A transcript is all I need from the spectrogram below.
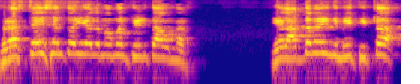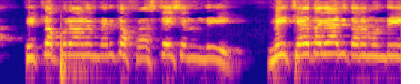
ఫ్రస్ట్రేషన్తో ఇవాళ మమ్మల్ని తిడతా ఉన్నారు. ఇలా అర్థమైంది మీ తిట్ల తిట్ల పురాణం వెనుక ఫ్రస్ట్రేషన్ ఉంది. మీ చేతగానితనం ఉంది.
